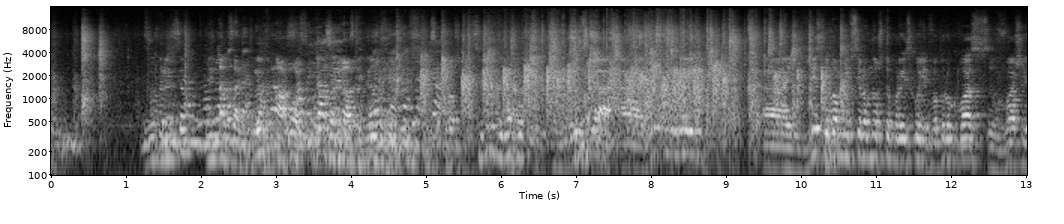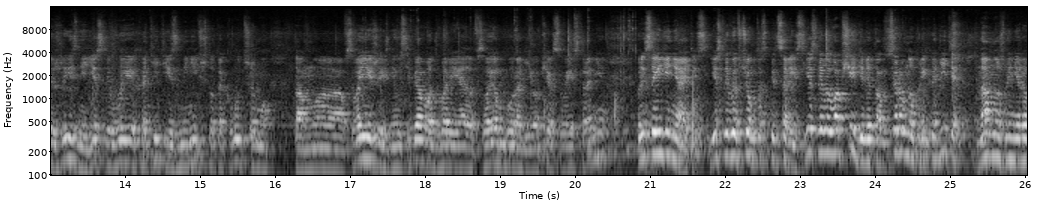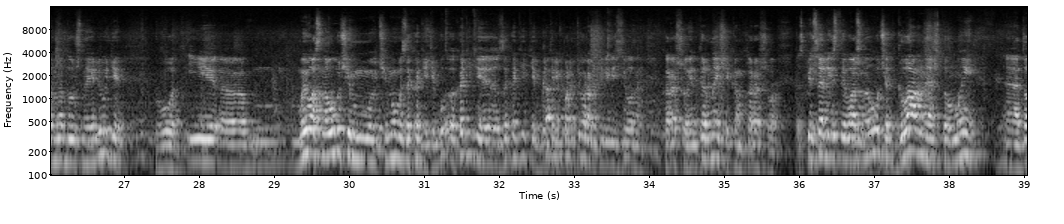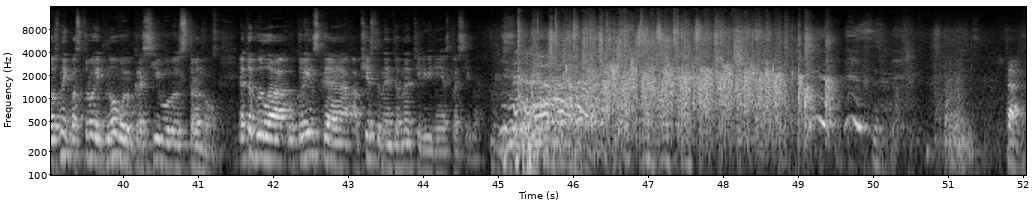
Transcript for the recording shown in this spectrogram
Звукорежисер? Він там зайнятий. Ну, А, ось. Друзья, а, если вы, а, если вам не все равно, что происходит вокруг вас в вашей жизни, если вы хотите изменить что-то к лучшему там, а, в своей жизни, у себя во дворе, в своем городе и вообще в своей стране, присоединяйтесь. Если вы в чем-то специалист, если вы вообще дилетант, все равно приходите, нам нужны неравнодушные люди. Вот, и э, мы вас научим, чему вы захотите. Хотите, захотите быть репортером телевизионным, хорошо, интернетчиком, хорошо. Специалисты вас научат. Главное, что мы э, должны построить новую красивую страну. Это было украинское общественное интернет-телевидение. Спасибо. Так,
